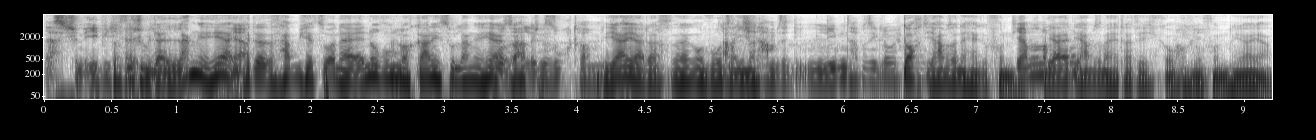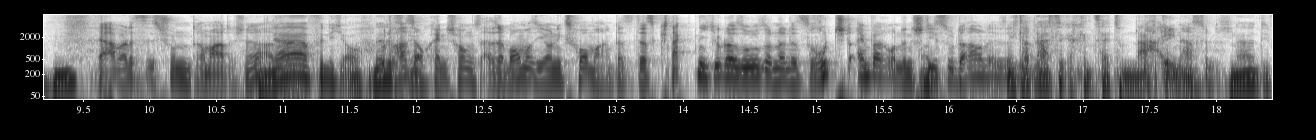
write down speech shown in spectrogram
Das ist schon ewig. Das ist schon wieder lange her. Ja. hätte, das habe ich jetzt so in Erinnerung noch gar nicht so lange her. wo sie alle gesucht haben. Ja, ja, das, ne, und wo Aber sie ich, haben sie, die- lebend haben sie, glaube ich. doch, die haben sie nachher gefunden. Die haben sie noch ja, die gefunden? haben sie nachher tatsächlich ich, gefunden. Ja, ja. Hm. Ja, aber das ist schon dramatisch, ne? Also, ja, finde ich auch. Ne, und du hast auch keine Chance. Also da braucht man sich auch nichts vormachen. Das, das knackt nicht oder so, sondern das rutscht einfach und dann stehst du da und ist ich glaube, da hast du gar keine Zeit zum Nachdenken. hast du nicht. Ne? Die,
